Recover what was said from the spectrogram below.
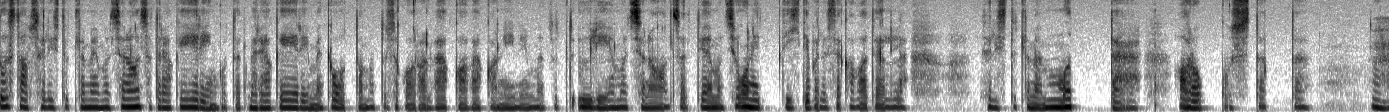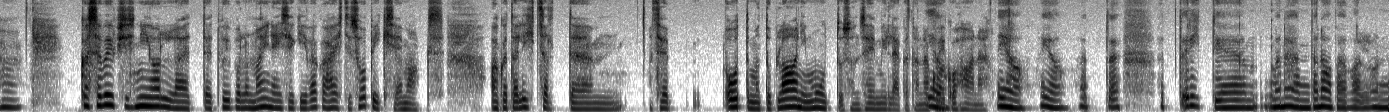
tõstab sellist, ütleme, emotsionaalset reageeringut, et me reageerimegi ootamatuse korral väga-väga niinimetatud üliemotsionaalselt ja emotsioonid tihtipeale segavad jälle sellist, ütleme, mõttearukust, et mm -hmm. Kas see võib siis nii olla, et, et võib-olla naine isegi väga hästi sobiks emaks, aga ta lihtsalt, ähm, see ootamatu plaani muutus on see, millega ta nagu ja, ei kohane ja,? jaa, jaa, et, et eriti ma näen tänapäeval on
